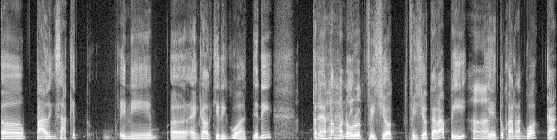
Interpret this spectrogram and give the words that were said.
Eh, paling sakit ini eh, ankle kiri gua. Jadi ternyata Aneh. menurut fisio fisioterapi Heeh. yaitu karena gua ka,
